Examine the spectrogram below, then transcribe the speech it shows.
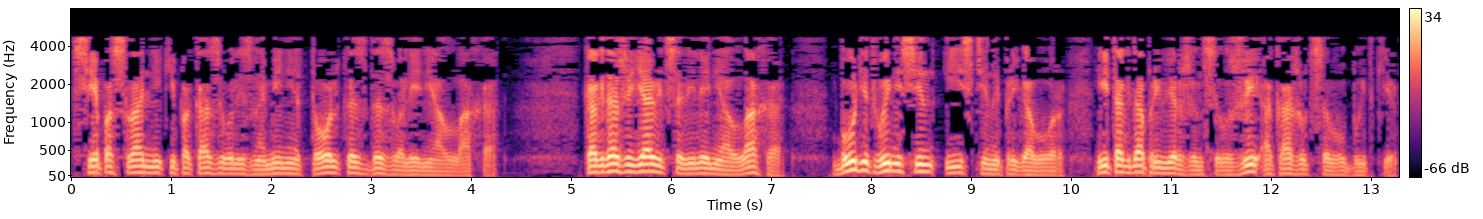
Все посланники показывали знамения только с дозволения Аллаха. Когда же явится веление Аллаха, будет вынесен истинный приговор, и тогда приверженцы лжи окажутся в убытке.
